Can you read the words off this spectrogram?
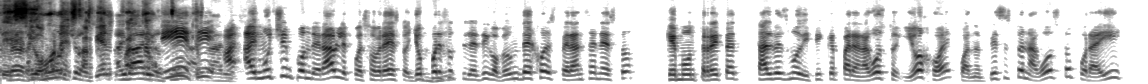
lesiones también. Hay varios. Sí, sí, hay, hay, mucho imponderable pues sobre esto. Yo por eso les digo, veo un dejo de esperanza en esto que Monterrey tal vez modifique para en agosto. Y ojo, eh, cuando empiece esto en agosto, por ahí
